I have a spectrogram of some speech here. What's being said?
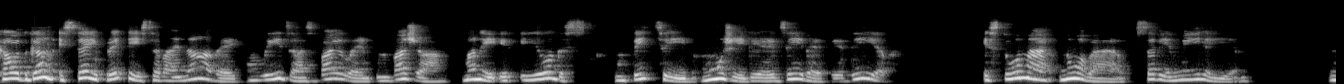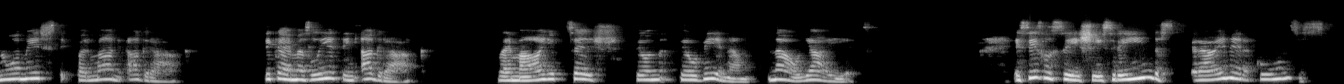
Kaut gan es eju pretī savai nāvei un līdzās bailēm un bažām, manī ir ilgas un ticība mūžīgajai dzīvē pie Dieva, es tomēr novēlu saviem mīļajiem, nomirsti par mani agrāk, tikai mazliet agrāk, lai māju ceļš tev, tev vienam nav jāiet. Es izlasīju šīs rindas Rainera kundzes,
